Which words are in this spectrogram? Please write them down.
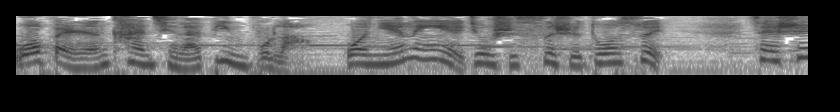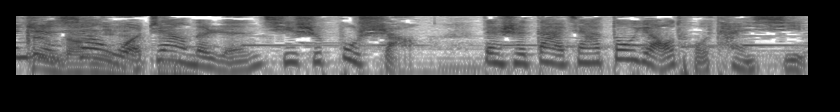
我本人看起来并不老，我年龄也就是四十多岁，在深圳像我这样的人其实不少，但是大家都摇头叹息。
